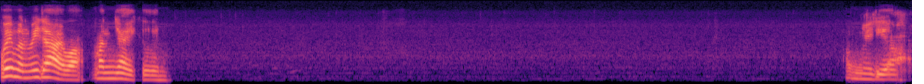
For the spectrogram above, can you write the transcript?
เฮ้ย มันไม่ได้ว่ะ มันใหญ่เกิน ทำไงดีอะ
